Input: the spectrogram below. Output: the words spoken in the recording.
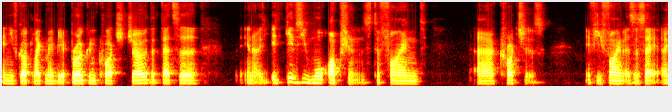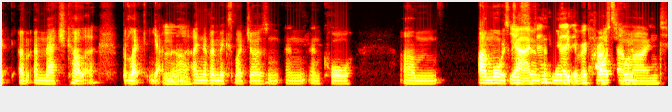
and you've got like maybe a broken crotch Joe, that that's a you know it gives you more options to find uh, crotches if you find, as I say, a, a, match color. But like, yeah, no, Mm. I never mix my Joes and, and, and Corps. Um, I'm always Yeah, I concerned don't that maybe that ever crossed our mind.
